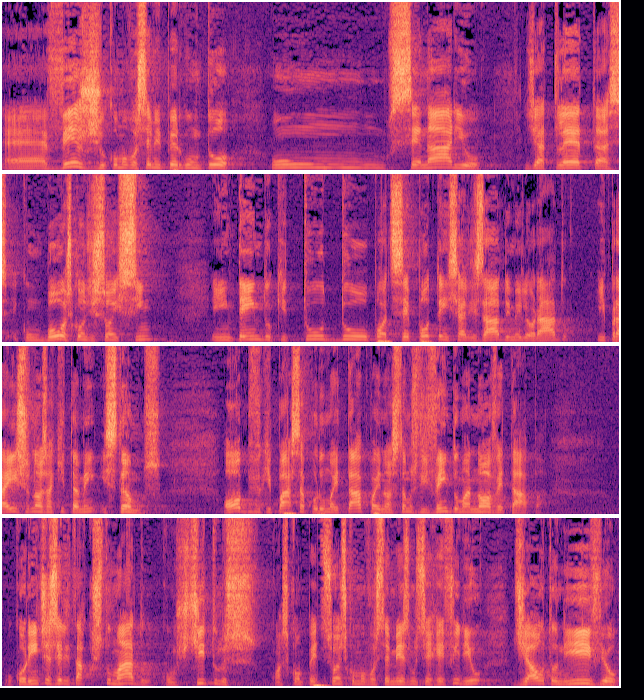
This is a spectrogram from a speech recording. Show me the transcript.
É, vejo, como você me perguntou, um cenário de atletas com boas condições, sim, entendo que tudo pode ser potencializado e melhorado, e para isso nós aqui também estamos. Óbvio que passa por uma etapa e nós estamos vivendo uma nova etapa. O Corinthians ele está acostumado com os títulos, com as competições, como você mesmo se referiu, de alto nível,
